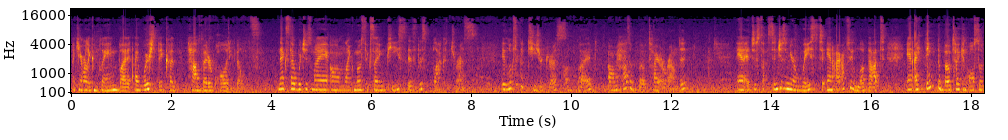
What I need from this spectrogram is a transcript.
i can't really complain. But i wish they could have better quality belts next up which is my um like most exciting piece is this black dress. It looks like a t-shirt dress but um, it has a bow tie around it and it just cinches in your waist and I absolutely love that. And I think the bow tie can also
